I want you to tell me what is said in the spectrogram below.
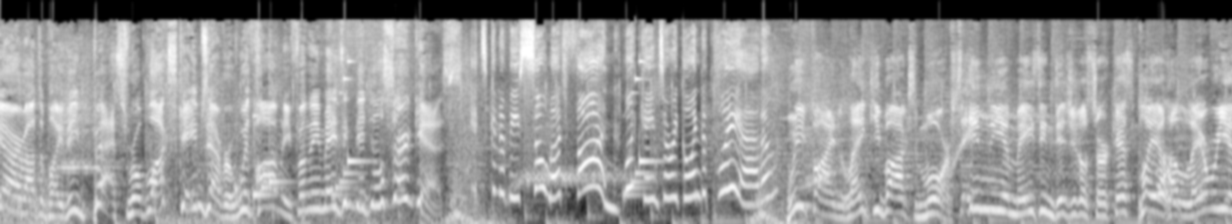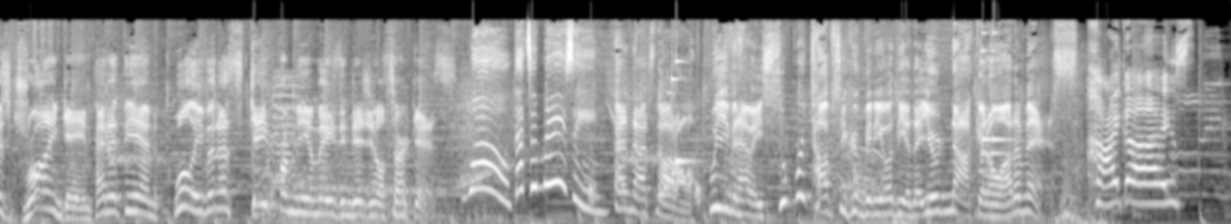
We are about to play the best Roblox games ever with Pomni from the Amazing Digital Circus. It's gonna be so much fun! What games are we going to play, Adam? We find Lankybox morphs in the Amazing Digital Circus, play a hilarious drawing game, and at the end, we'll even escape from the Amazing Digital Circus. Whoa, that's amazing! And that's not all. We even have a super top secret video at the end that you're not gonna want to miss. Hi, guys!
